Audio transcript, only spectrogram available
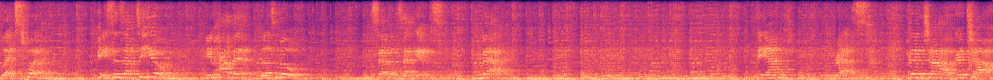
Flexed foot. Pace is up to you. If you have it, let's move. Seven seconds. Back. And rest. Good job, good job.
